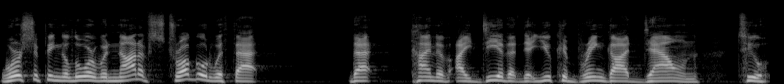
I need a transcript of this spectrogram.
worshiping the Lord, would not have struggled with that, that kind of idea that, that you could bring God down to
